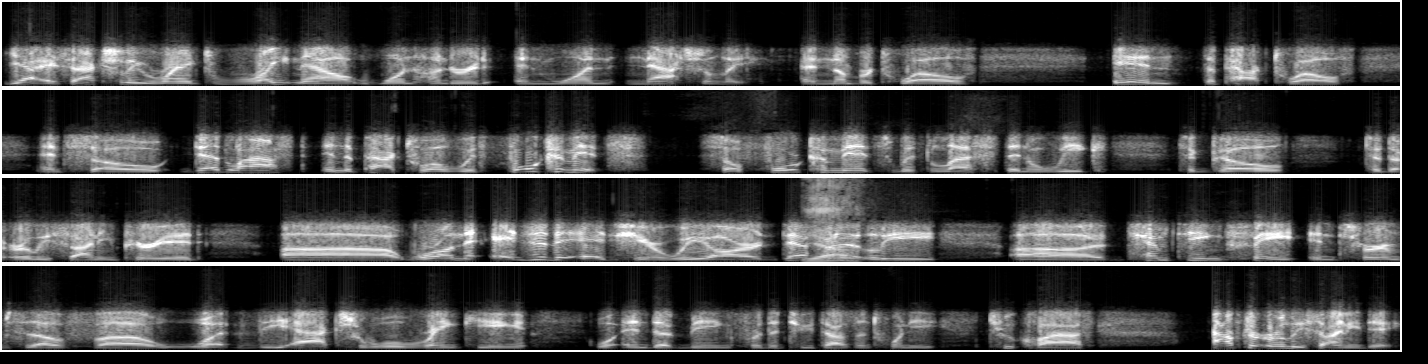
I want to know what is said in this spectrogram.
Yeah, it's actually ranked right now 101 nationally and number 12 in the Pac-12. And so dead last in the Pac-12 with four commits. So four commits with less than a week to go to the early signing period. Uh, we're on the edge of the edge here. We are definitely uh, tempting fate in terms of uh, what the actual ranking will end up being for the 2022 class after early signing day.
